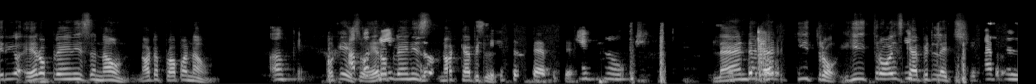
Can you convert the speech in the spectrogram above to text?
Aero- aeroplane is a noun, not a proper noun. ஓகே Okay, so Appa aeroplane is not capital. கேபிட்டல் ஹெட்ரோ Landed at Heathrow. Heathrow is capital H. கேபிட்டல்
